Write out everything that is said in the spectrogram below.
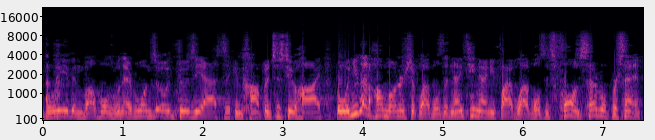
believe in bubbles when everyone's enthusiastic and confidence is too high. But when you got home ownership levels at 1995 levels, it's fallen several percent.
